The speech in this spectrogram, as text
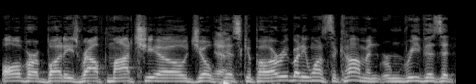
all of our buddies, Ralph Macchio, Joe Yeah. Piscopo. Everybody wants to come and, and revisit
